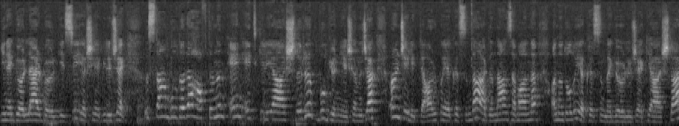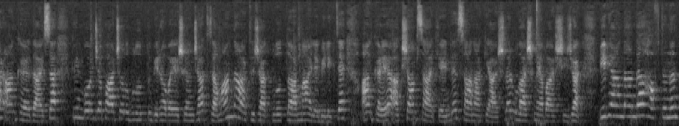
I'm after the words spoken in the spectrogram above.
yine göller bölgesi yaşayabilecek. İstanbul'da da haftanın en etkili yağışları bugün yaşanacak. Öncelikle Avrupa yakasında ardından zamanla Anadolu yakasında görülecek yağışlar. Ankara'da ise gün boyunca parçalı bulutlu bir hava yaşanacak. Zamanla artacak bulutlanma ile birlikte Ankara'ya akşam saatlerinde sağanak yağışlar ulaşmaya başlayacak. Bir yandan da haftanın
